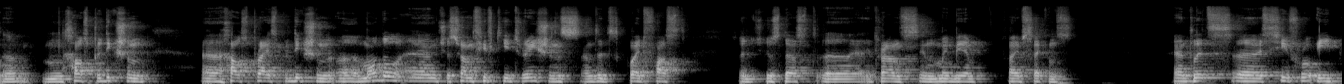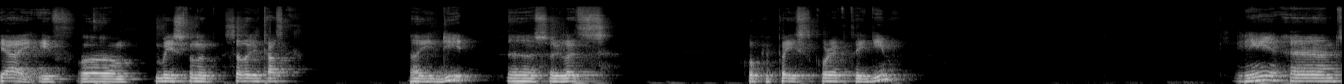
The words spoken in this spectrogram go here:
um, house prediction uh, house price prediction uh, model and just run 50 iterations and it's quite fast so it just does, uh, it runs in maybe five seconds. And let's uh, see through API if um, based on a celery task ID, uh, so let's copy paste correct ID. Okay, and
